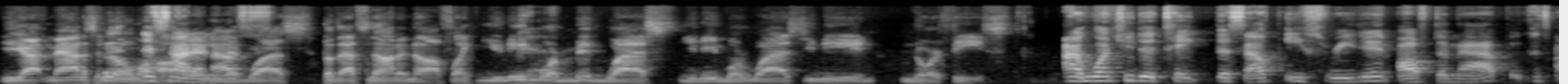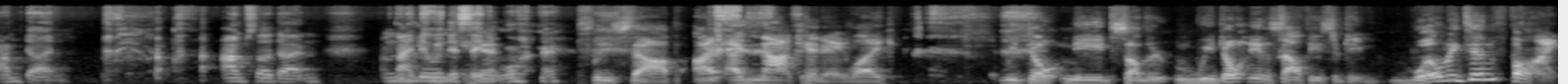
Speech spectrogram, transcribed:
You got Madison and Omaha it's not in the enough. Midwest, but that's not enough. Like you need Yeah. more Midwest, you need more West, you need Northeast. I want you to take the southeast region off the map because I'm done. I'm so done. I'm not doing this anymore. Please stop. I, I'm not kidding. Like we don't need southern. We don't need a southeastern team. Wilmington, fine.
